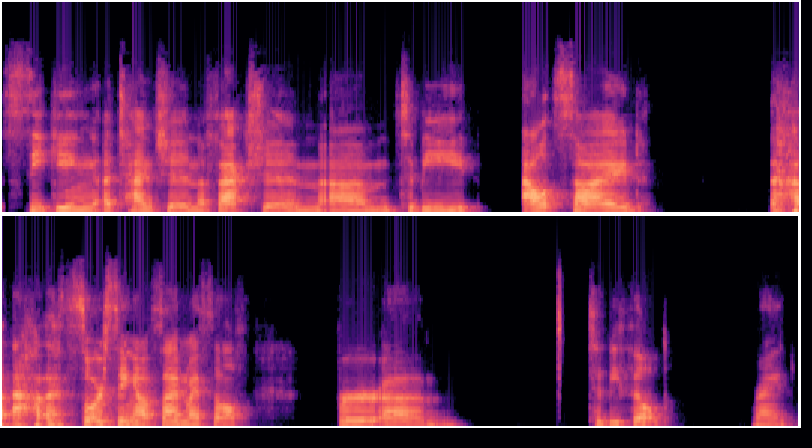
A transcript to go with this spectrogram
seeking attention, affection, um, to be outside, sourcing outside myself for um, to be filled, right?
